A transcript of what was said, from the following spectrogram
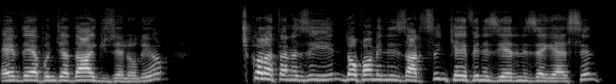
Evde yapınca daha güzel oluyor. Çikolatanızı yiyin, dopamininiz artsın, keyfiniz yerinize gelsin.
